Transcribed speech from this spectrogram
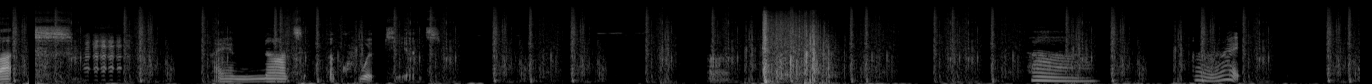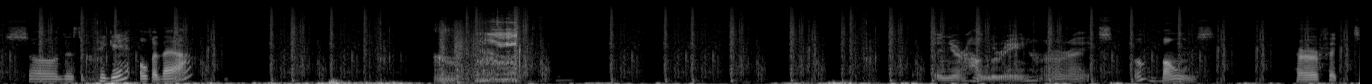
but I am not equipped yet. Ah. Alright. So there's a piggy over there. And you're hungry. Alright. Oh, bones. Perfect.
